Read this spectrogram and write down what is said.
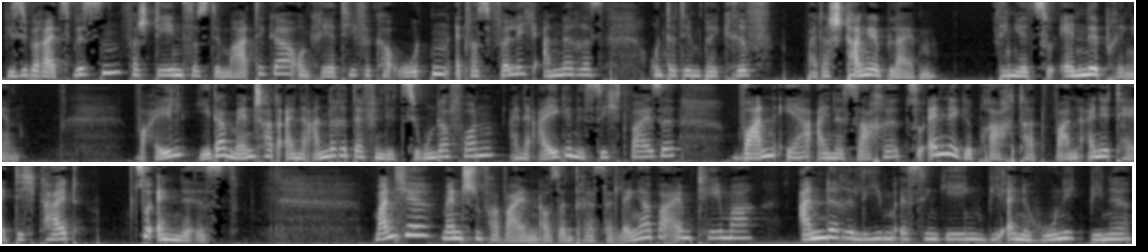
wie Sie bereits wissen, verstehen Systematiker und kreative Chaoten etwas völlig anderes unter dem Begriff bei der Stange bleiben, Dinge zu Ende bringen. Weil jeder Mensch hat eine andere Definition davon, eine eigene Sichtweise, wann er eine Sache zu Ende gebracht hat, wann eine Tätigkeit zu Ende ist. Manche Menschen verweilen aus Interesse länger bei einem Thema, andere lieben es hingegen, wie eine Honigbiene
